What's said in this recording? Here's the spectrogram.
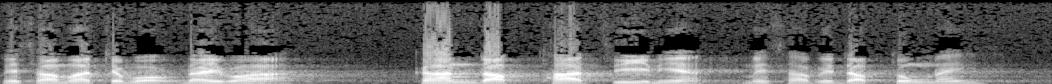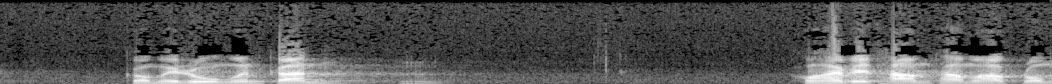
ไม่สามารถจะบอกได้ว่า การดับธาตุสี่เนี่ย ไม่ทราบไปดับตรงไหน ก็ไม่รู้เหมือนกัน ขอให้ไปถามท้ามหาพรหม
